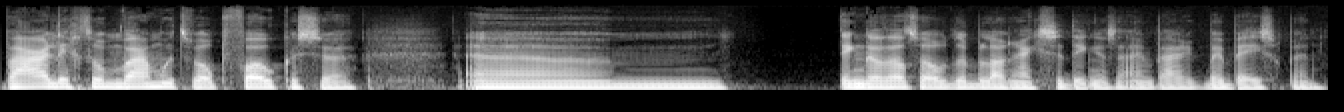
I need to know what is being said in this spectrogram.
waar ligt om, waar moeten we op focussen? Ehm, ik denk dat dat wel de belangrijkste dingen zijn waar ik mee bezig ben.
